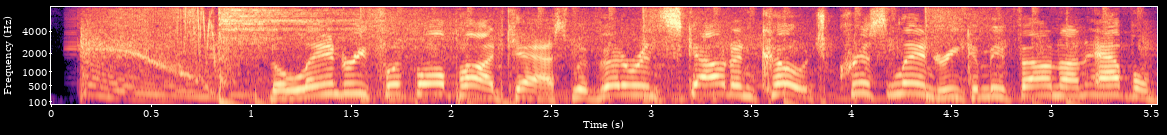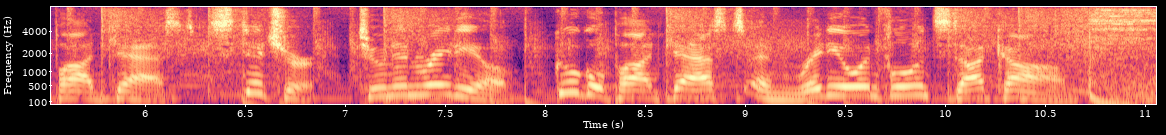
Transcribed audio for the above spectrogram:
The Landry Football Podcast with veteran scout and coach Chris Landry can be found on Apple Podcasts, Stitcher, TuneIn Radio, Google Podcasts, and RadioInfluence.com.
